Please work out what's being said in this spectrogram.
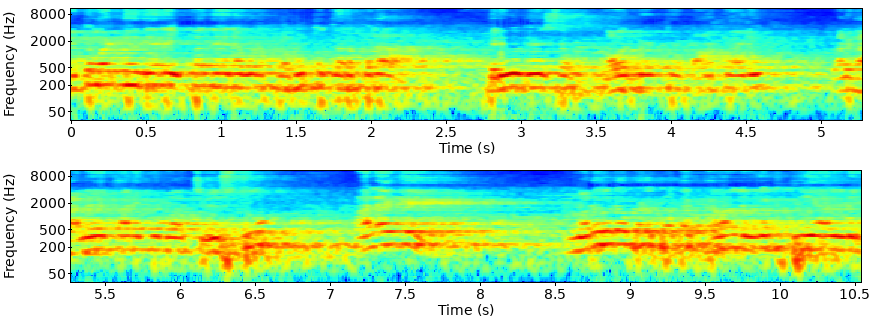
ఎటువంటి ఏదైనా ఇబ్బంది అయినా కూడా ప్రభుత్వం తరఫున తెలుగుదేశం గవర్నమెంట్తో మాట్లాడి వాళ్ళకి అనేక కార్యక్రమాలు చేస్తూ అలాగే మరుగున పడిపోతే కళలు వెనక్కి తీయాలని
